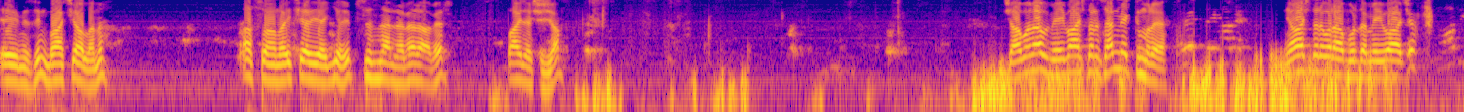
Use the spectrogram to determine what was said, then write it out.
evimizin bahçe alanı. Az sonra içeriye girip sizlerle beraber paylaşacağım. Şaban abi meyve ağaçlarını sen mi ektin buraya? Evet Sayın abi. Ne ağaçları var abi burada meyve ağacı? Abi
